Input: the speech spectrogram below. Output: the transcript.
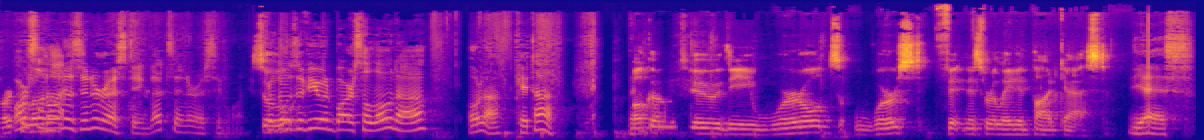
know. is interesting. That's an interesting one. So- For those of you in Barcelona, hola, ¿qué tal? Welcome to the world's worst fitness related podcast. Yes,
